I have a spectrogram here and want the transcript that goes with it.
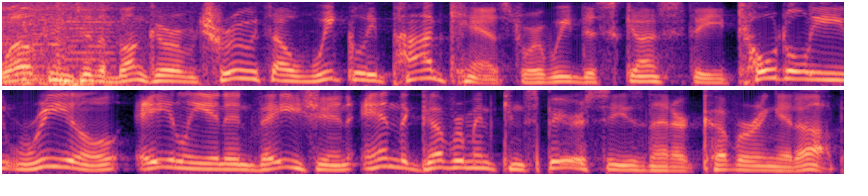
Welcome to the Bunker of Truth, a weekly podcast where we discuss the totally real alien invasion and the government conspiracies that are covering it up,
